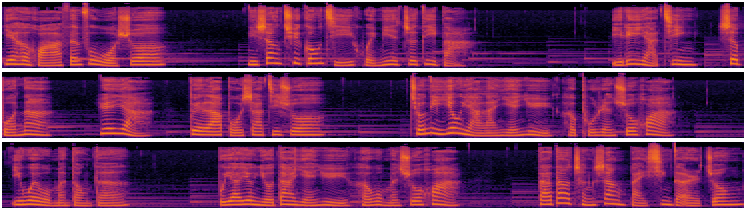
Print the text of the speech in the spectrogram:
耶和华吩咐我说：“你上去攻击毁灭这地吧。”以利亚敬、舍伯那、约雅对拉伯沙基说：“求你用亚兰言语和仆人说话，因为我们懂得；不要用犹大言语和我们说话，达到城上百姓的耳中。”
